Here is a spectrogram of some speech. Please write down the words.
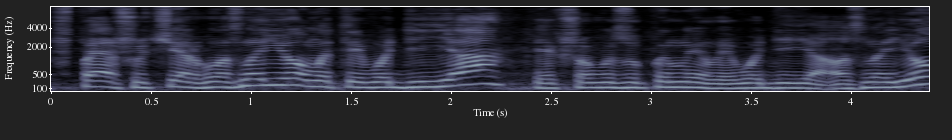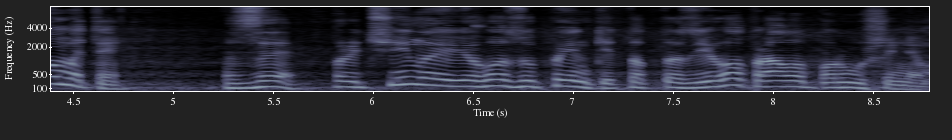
в першу чергу ознайомити водія, якщо ви зупинили водія, ознайомити з причиною його зупинки, тобто з його правопорушенням.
